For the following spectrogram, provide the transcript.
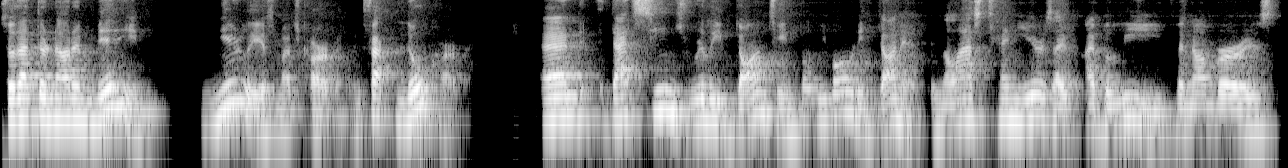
so that they're not emitting nearly as much carbon. In fact, no carbon. And that seems really daunting, but we've already done it. In the last 10 years, I, I believe the number is,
